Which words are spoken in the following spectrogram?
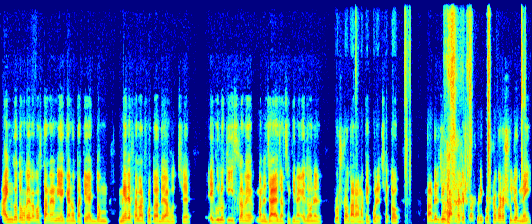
আইনগতভাবে ব্যবস্থা না নিয়ে কেন তাকে একদম মেরে ফেলার ফতোয়া দেয়া হচ্ছে। এগুলো কি ইসলামে মানে জায়েজ আছে কিনা? এ ধরনের প্রশ্ন তারা আমাকে করেছে। তো তাদের যেহেতু আচ্ছা। আপনাকে সরাসরি প্রশ্ন করার সুযোগ নেই,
